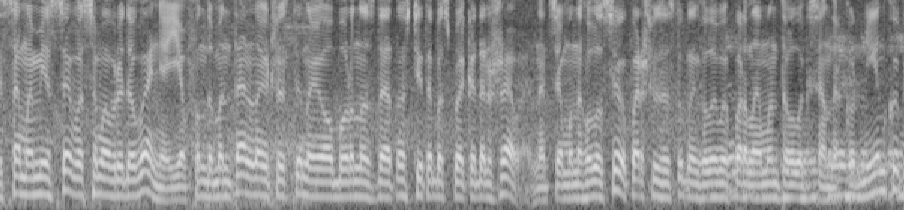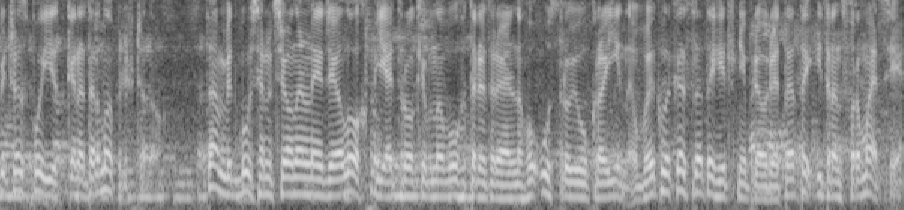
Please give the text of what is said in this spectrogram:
і саме місцеве самоврядування є фундаментальною частиною обороноздатності та безпеки держави. На цьому наголосив перший заступник голови парламенту Олександр Корнієнко під час поїздки на Тернопільщину. Там відбувся національний діалог «П'ять років нового територіального устрою України, виклики, стратегічні пріоритети і трансформації.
